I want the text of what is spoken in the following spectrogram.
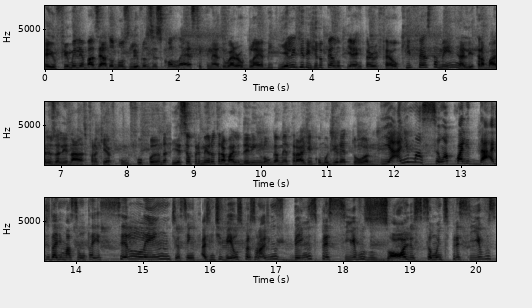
E o filme ele é baseado nos livros Scholastic, né, do Errol Bleb, e ele é dirigido pelo Pierre Perifel, que fez também ali trabalhos ali na franquia Kung Fu Panda, e esse é o primeiro trabalho dele em longa-metragem como diretor. Né? E a animação, a qualidade da animação tá excelente, assim, a gente vê os personagens bem expressivos, os olhos são muito expressivos,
